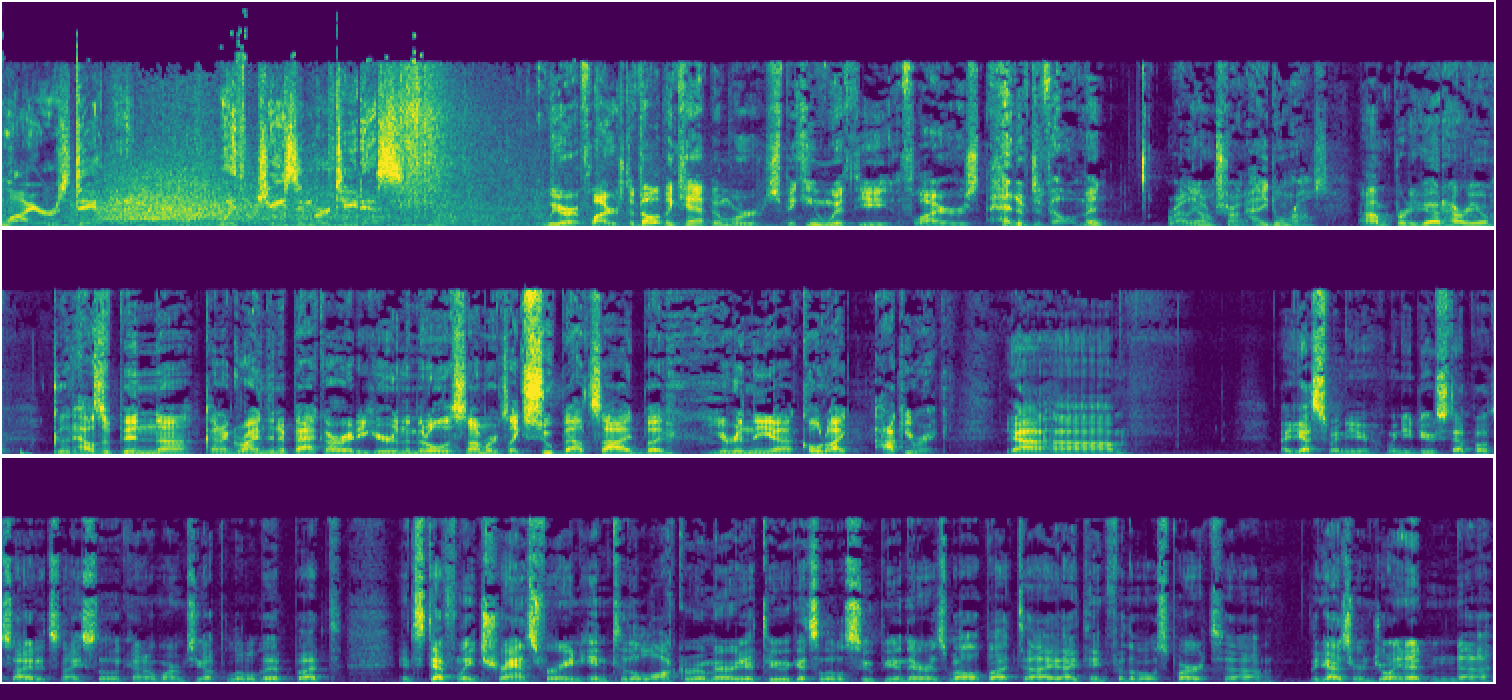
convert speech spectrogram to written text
Flyers Daily with Jason Myrtetus. We are at Flyers Development Camp, and we're speaking with the Flyers head of development, Riley Armstrong. How you doing, Riles? I'm pretty good. How are you? Good. How's it been? Uh, kind of grinding it back already here in the middle of the summer. It's like soup outside, but you're in the uh, cold hi- hockey rink. Yeah. Um, I guess when you when you do step outside, it's nice though. It kind of warms you up a little bit, but it's definitely transferring into the locker room area too. It gets a little soupy in there as well, but I, I think for the most part, um, the guys are enjoying it, and uh,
